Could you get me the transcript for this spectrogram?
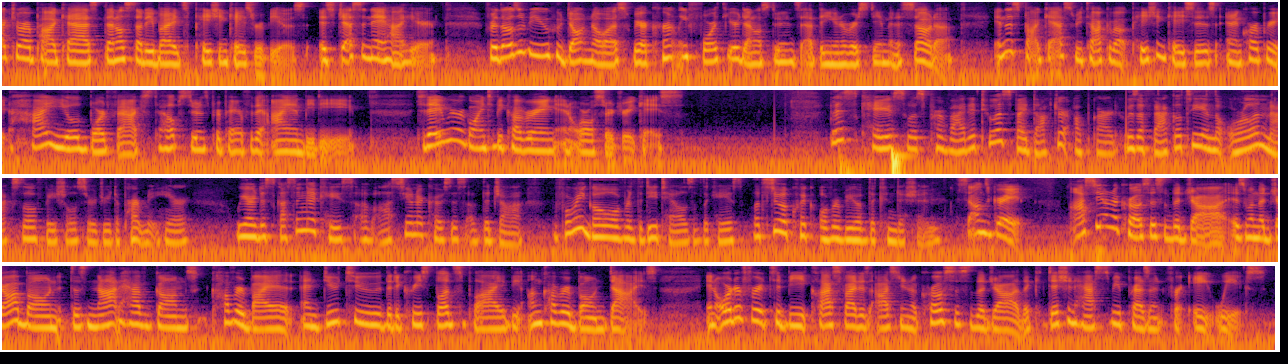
back to our podcast, Dental Study Bites Patient Case Reviews. It's Jess and Neha here. For those of you who don't know us, we are currently fourth year dental students at the University of Minnesota. In this podcast, we talk about patient cases and incorporate high yield board facts to help students prepare for the INBDE. Today, we are going to be covering an oral surgery case. This case was provided to us by Dr. Upgard, who is a faculty in the Oral and Maxillofacial Surgery Department here. We are discussing a case of osteonecrosis of the jaw. Before we go over the details of the case, let's do a quick overview of the condition. Sounds great. Osteonecrosis of the jaw is when the jawbone does not have gums covered by it, and due to the decreased blood supply, the uncovered bone dies. In order for it to be classified as osteonecrosis of the jaw, the condition has to be present for eight weeks.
